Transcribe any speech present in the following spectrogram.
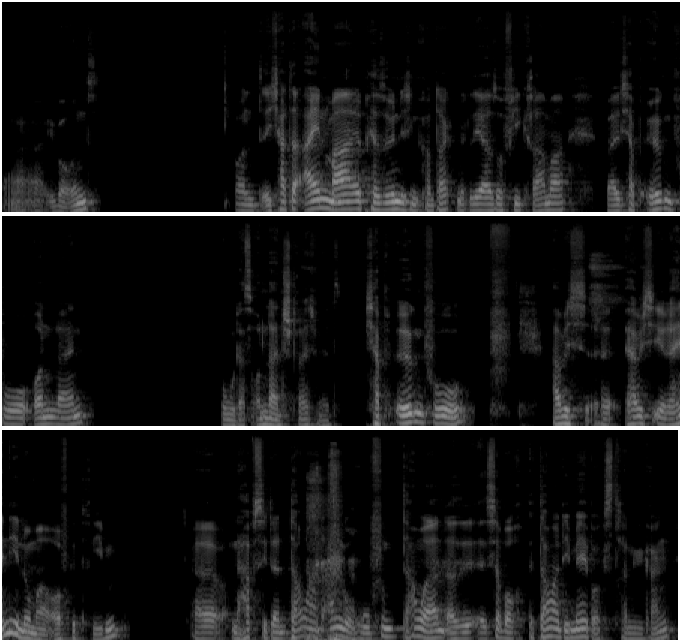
äh, über uns. Und ich hatte einmal persönlichen Kontakt mit Lea Sophie Kramer, weil ich habe irgendwo online, oh, das Online streichen wir jetzt. Ich habe irgendwo, habe ich, äh, hab ich ihre Handynummer aufgetrieben äh, und habe sie dann dauernd angerufen, dauernd, also ist aber auch dauernd die Mailbox dran gegangen.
